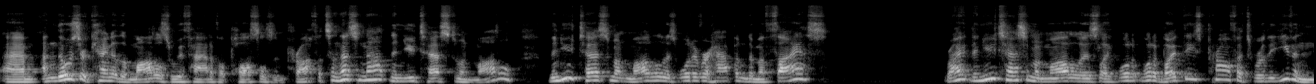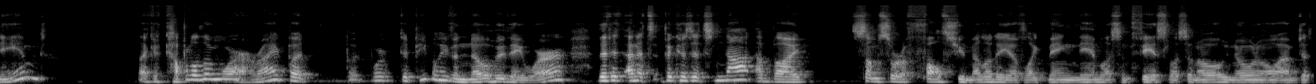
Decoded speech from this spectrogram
Um, and those are kind of the models we've had of apostles and prophets. And that's not the New Testament model. The New Testament model is whatever happened to Matthias, right? The New Testament model is like, what, what about these prophets? Were they even named? Like a couple of them were, right? But but were, did people even know who they were? That it, and it's because it's not about some sort of false humility of like being nameless and faceless and oh no no i'm just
